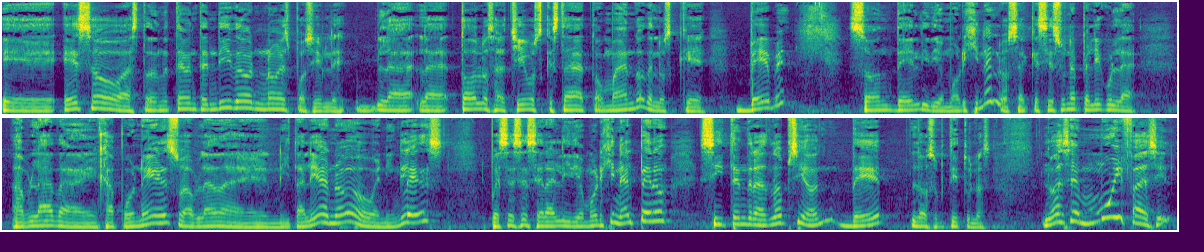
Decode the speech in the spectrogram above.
Eh, eso, hasta donde tengo entendido, no es posible. todos los archivos que está tomando, de los que bebe, son del idioma original. O sea que si es una película hablada en japonés o hablada en italiano o en inglés, pues ese será el idioma original, pero sí tendrás la opción de los subtítulos. Lo hace muy fácil.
